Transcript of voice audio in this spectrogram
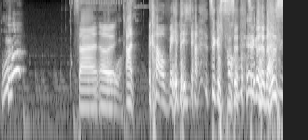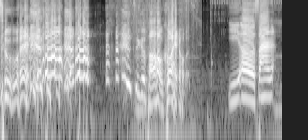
嗯，三二按。靠背，等一下，这个是这个很难数哎，这个跑好快哦！一二三，按。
